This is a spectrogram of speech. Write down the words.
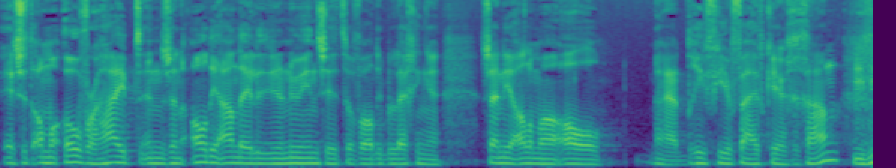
Is het allemaal overhyped en zijn al die aandelen die er nu in zitten... of al die beleggingen, zijn die allemaal al nou ja, drie, vier, vijf keer gegaan? Mhm.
